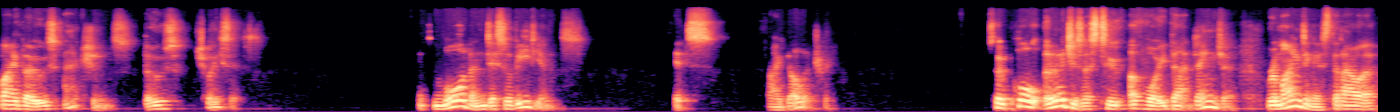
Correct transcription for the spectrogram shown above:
by those actions, those choices. It's more than disobedience, it's idolatry. So Paul urges us to avoid that danger, reminding us that our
